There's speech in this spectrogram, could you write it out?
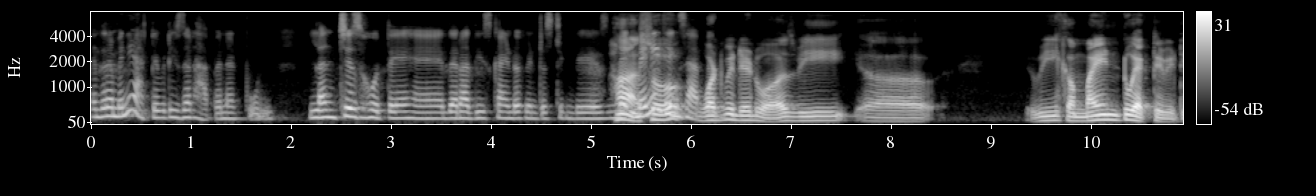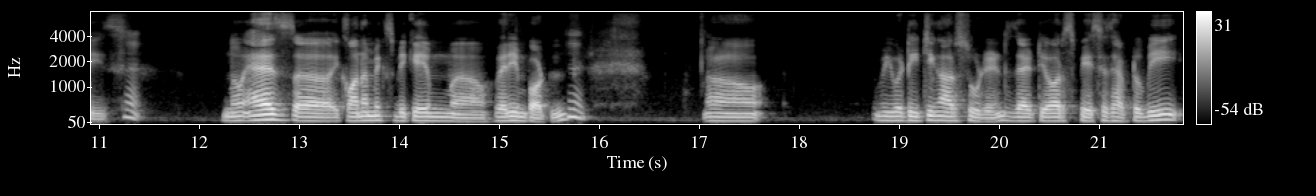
And there are many activities that happen at pool. Lunches hote hain. There are these kind of interesting days. Huh, many so things happen. what we did was we uh, we combined two activities. Hmm. Now, as uh, economics became uh, very important, uh, we were teaching our students that your spaces have to be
